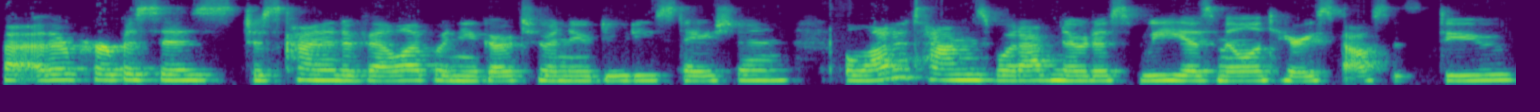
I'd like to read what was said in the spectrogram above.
But other purposes just kind of develop when you go to a new duty station. A lot of times, what I've noticed we as military spouses do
